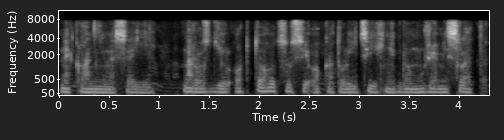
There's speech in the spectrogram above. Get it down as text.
neklaníme se jí na rozdíl od toho, co si o katolících někdo může myslet.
